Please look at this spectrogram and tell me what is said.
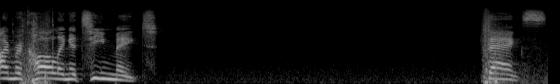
I'm recalling a teammate. Thanks.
